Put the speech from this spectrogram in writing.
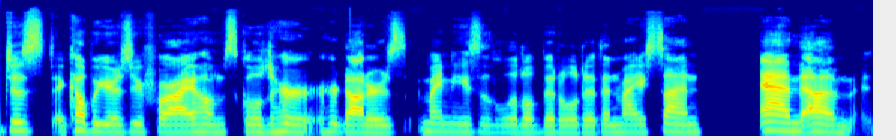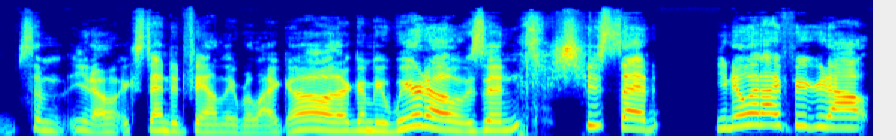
just a couple years before I homeschooled her. Her daughters, my niece is a little bit older than my son. And um, some, you know, extended family were like, oh, they're going to be weirdos. And she said, you know what I figured out?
